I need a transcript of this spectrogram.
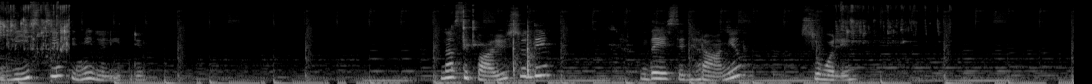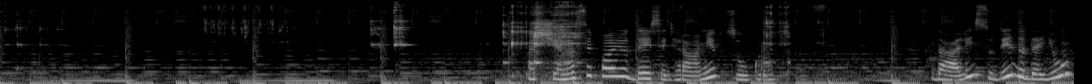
200 мл. Насипаю сюди 10 грамів солі. А ще насипаю 10 грамів цукру. Далі сюди додаю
